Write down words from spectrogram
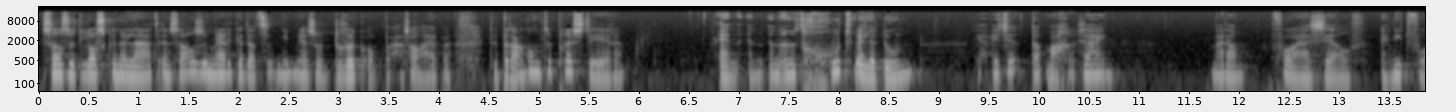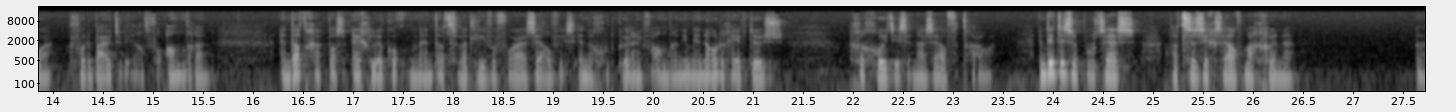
zal ze het los kunnen laten en zal ze merken dat ze het niet meer zo druk op zal hebben. De drang om te presteren en, en, en het goed willen doen, ja, weet je, dat mag er zijn. Maar dan voor haarzelf en niet voor, voor de buitenwereld, voor anderen. En dat gaat pas echt lukken op het moment dat ze wat liever voor haarzelf is en de goedkeuring van anderen niet meer nodig heeft. Dus gegroeid is in haar zelfvertrouwen. En dit is een proces wat ze zichzelf mag gunnen. Uh,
